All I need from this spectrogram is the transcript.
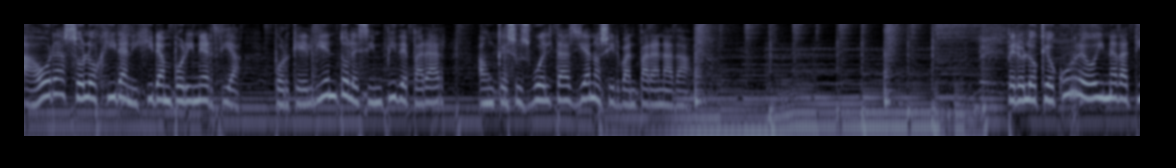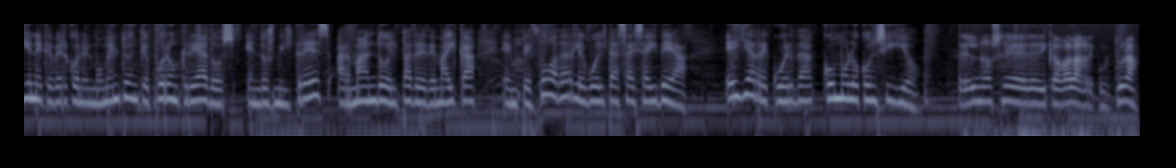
Ahora solo giran y giran por inercia, porque el viento les impide parar, aunque sus vueltas ya no sirvan para nada. Pero lo que ocurre hoy nada tiene que ver con el momento en que fueron creados. En 2003, Armando, el padre de Maika, empezó a darle vueltas a esa idea. Ella recuerda cómo lo consiguió. Él no se dedicaba a la agricultura,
